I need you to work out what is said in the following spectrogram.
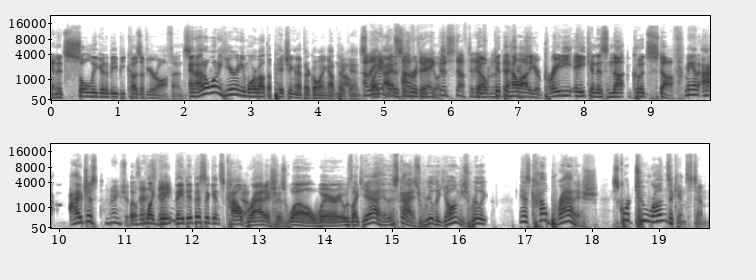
and it's solely going to be because of your offense. And I don't want to hear any more about the pitching that they're going up No. against. Oh, like had I good just stuff is today. ridiculous. Good stuff today. no, from the get the hell out of here. Brady Aiken is not good stuff. Man, I I just I'm not even sure. Uh, was that like his they name? they did this against Kyle Yeah. Bradish as well, where it was like, yeah, this guy's really young. He's really man, it's Kyle Bradish. He scored two runs against him.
